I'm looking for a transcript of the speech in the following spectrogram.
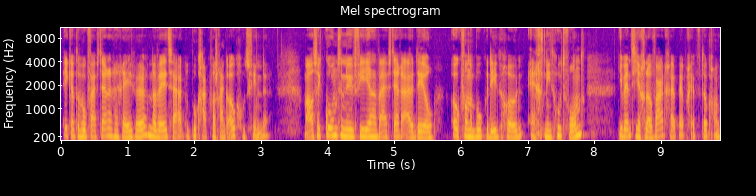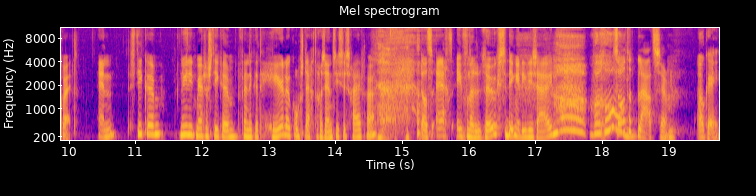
ik heb het boek vijf sterren gegeven, dan weet zij, dat boek ga ik waarschijnlijk ook goed vinden. Maar als ik continu vier en vijf sterren uitdeel, ook van de boeken die ik gewoon echt niet goed vond, je bent je geloofwaardigheid bij op een gegeven moment ook gewoon kwijt. En stiekem, nu niet meer zo stiekem, vind ik het heerlijk om slechte recensies te schrijven. dat is echt een van de leukste dingen die er zijn. Waarom? Het is altijd plaatsen. Oké.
